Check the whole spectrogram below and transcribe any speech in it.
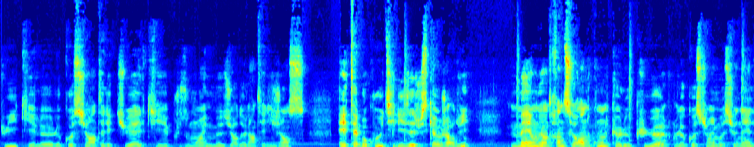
QI qui est le, le quotient intellectuel, qui est plus ou moins une mesure de l'intelligence, était beaucoup utilisé jusqu'à aujourd'hui. Mais on est en train de se rendre compte que le QE, le quotient émotionnel,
